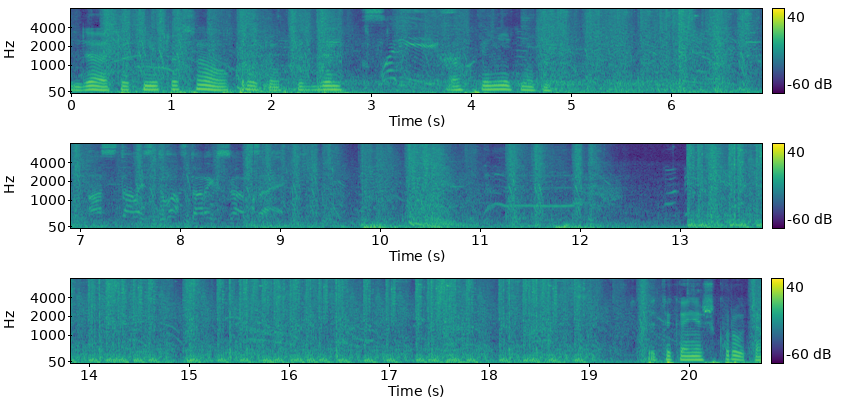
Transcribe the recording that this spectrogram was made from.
Да, тут не то снова круто. Тут, блин, охренеть можно. Осталось два вторых шанса. Это, конечно, круто.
